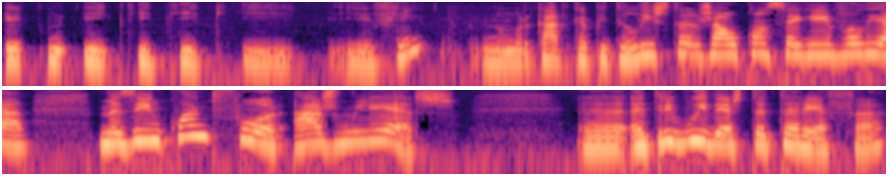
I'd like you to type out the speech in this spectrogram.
E, e, e, e, enfim, no mercado capitalista já o conseguem avaliar. Mas enquanto for às mulheres uh, atribuída esta tarefa,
